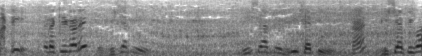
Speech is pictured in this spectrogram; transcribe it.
মাটি? এটা কি গাড়ি? ভিসেপি। ভিসেপি ভিসেপি। হ্যাঁ? ভিসেপি গো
